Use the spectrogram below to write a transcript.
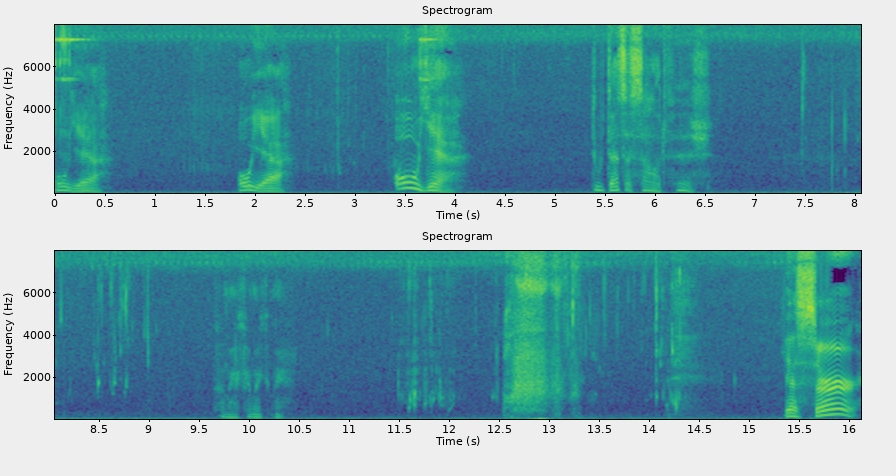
Oh yeah. Oh yeah. Oh yeah. Dude, that's a solid fish. Come here, come here, come here. yes, sir.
